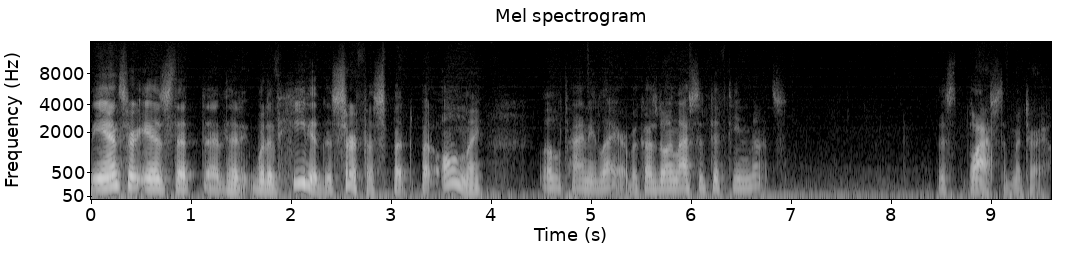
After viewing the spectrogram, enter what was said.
The answer is that, uh, that it would have heated the surface, but, but only, a little tiny layer because it only lasted 15 minutes. This blast of material.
